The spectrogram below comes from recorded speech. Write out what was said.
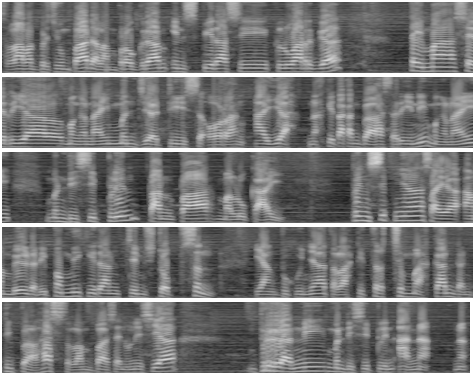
Selamat berjumpa dalam program Inspirasi Keluarga. Tema serial mengenai menjadi seorang ayah. Nah kita akan bahas hari ini mengenai mendisiplin tanpa melukai. Prinsipnya saya ambil dari pemikiran James Dobson Yang bukunya telah diterjemahkan dan dibahas dalam bahasa Indonesia Berani mendisiplin anak. Nah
